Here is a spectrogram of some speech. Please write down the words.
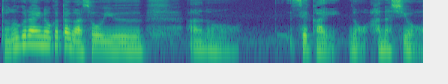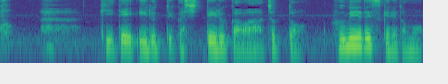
どのぐらいの方がそういうあの世界の話を 聞いているっていうか知っているかはちょっと不明ですけれども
